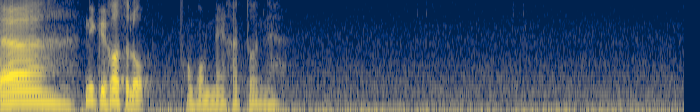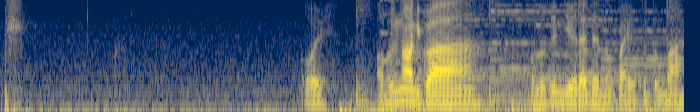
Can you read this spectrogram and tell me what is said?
เด้อนี่คือข้อสรุปของผมในขั้นต้นนะโอ้ยออกข้างนอกดีกว่า ผมลุกขึ้นยืนแล้วเดินลงไปประตูบ้าน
